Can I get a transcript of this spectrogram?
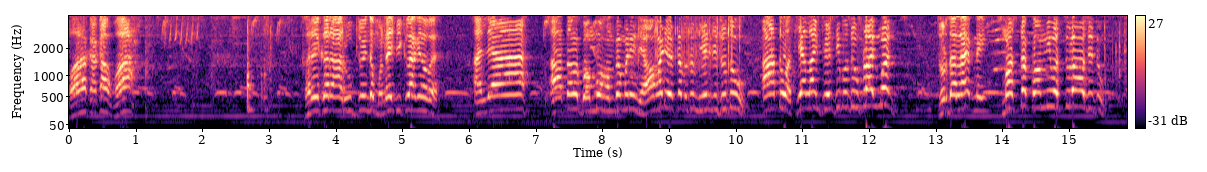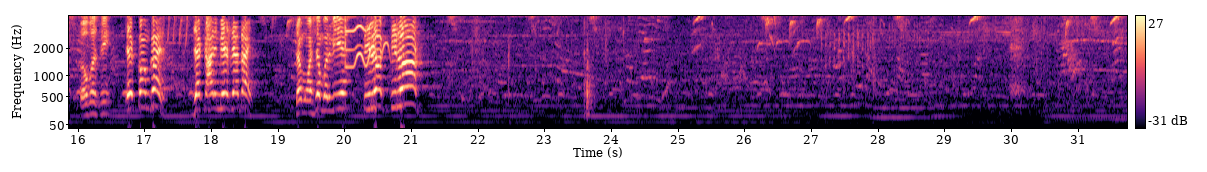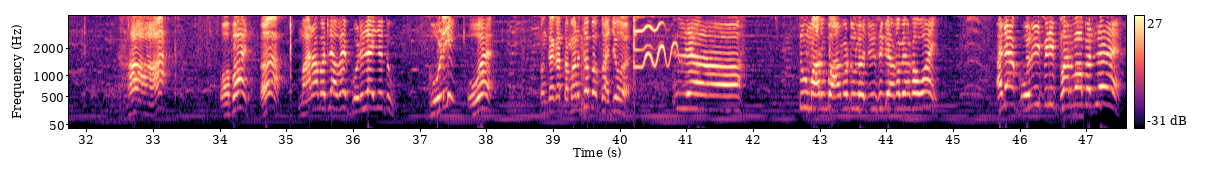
વાહ કાકા વાહ. ખરેખર આ રૂપ જોઈને તો મને બીક લાગે હવે. અલ્યા આ તો ગમો હંપે મને લેવા મળ્યો એટલે બધું મેળ લીધું તું. આ તો હથિયાર લાઈન ફેરથી બધું ઉપડાવ્યું મન. જોરદાર લાયક નહીં. મસ્ત કોમની વસ્તુ લાવ્યો છે તું. તો પછી? એક કામ કર જે કાળી મેળ લેતા. ચમ મોસમ ભરવી તિલક તિલક. હા. ઓભાડ હા. મારા બદલે હવે ગોળી લાવી જતું તું. ઘોડી ઓવે. પણ કાકા તમારો છો પગ ભાજ્યો હોય. લ્યા તું મારું બારવટું લજ્યું છે બેઠો બેઠો હોય. અલ્યા ગોળી પેલી ફરવા બદલે.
